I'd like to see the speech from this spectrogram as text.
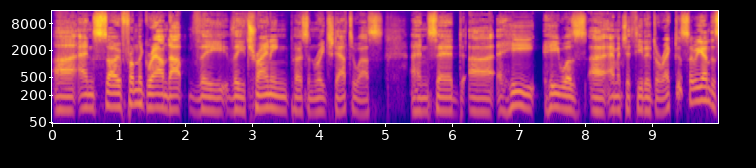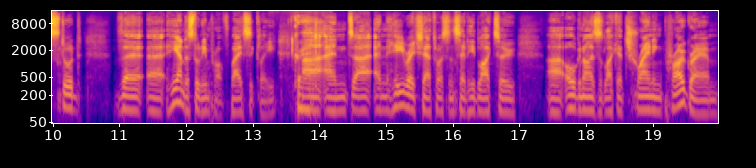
Uh, and so, from the ground up, the the training person reached out to us and said uh, he he was uh, amateur theatre director, so he understood the uh, he understood improv basically, uh, and uh, and he reached out to us and said he'd like to uh, organize like a training program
